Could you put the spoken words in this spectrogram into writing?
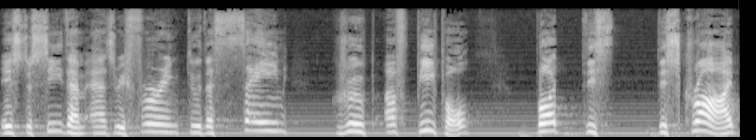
is to see them as referring to the same group of people, but dis- described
